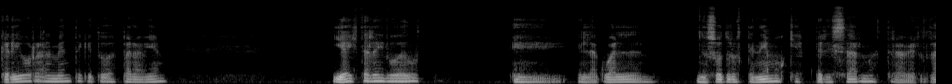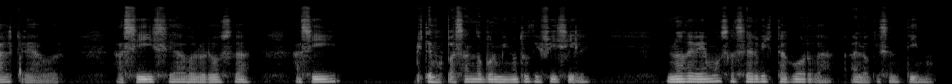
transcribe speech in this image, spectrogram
¿Creo realmente que todo es para bien? Y ahí está la idea eh, en la cual nosotros tenemos que expresar nuestra verdad al Creador. Así sea dolorosa, así estemos pasando por minutos difíciles. No debemos hacer vista gorda a lo que sentimos.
